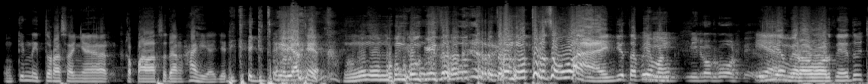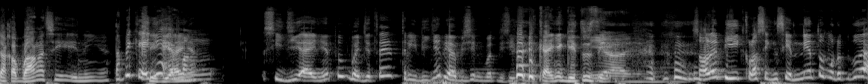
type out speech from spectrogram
mungkin itu rasanya kepala sedang high ya jadi kayak gitu ngeliatnya ngomong-ngomong gitu muter-muter semua anjir tapi Ini emang mirror world ya. Iya. mirror world-nya itu cakep banget sih ininya tapi kayaknya CGI-nya. emang CGI-nya tuh budgetnya 3D-nya dihabisin buat di situ kayaknya gitu sih Iya, iya. Soalnya di closing scene-nya tuh menurut gua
